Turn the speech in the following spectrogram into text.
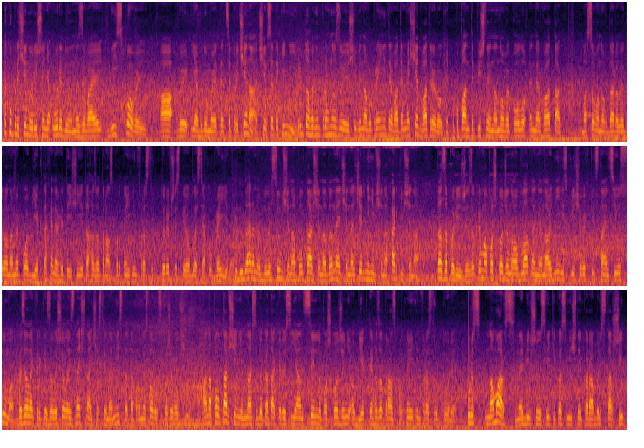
Таку причину рішення уряду називає військовий. А ви як думаєте, це причина чи все-таки ні? Крім того, він прогнозує, що війна в Україні триватиме ще 2-3 роки. Окупанти пішли на нове коло енергоатак. Масово вдарили дронами по об'єктах енергетичної та газотранспортної інфраструктури в шести областях України. Під ударами були Сумщина, Полтавщина, Донеччина, Чернігівщина, Харківщина та Запоріжжя. Зокрема, пошкоджено обладнання на одній із ключових підстанцій у Сумах. Без електрики залишилась значна частина міста та промислових споживачів. А на Полтавщині внаслідок атаки росіян сильно пошкоджені об'єкти газотранспортної інфраструктури. Курс на Марс, найбільший у світі космічний корабль Starship,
